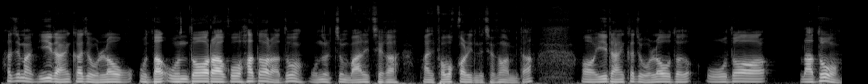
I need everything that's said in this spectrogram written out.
하지만 이 라인까지 올라온다라고 하더라도 오늘 좀 말이 제가 많이 버벅거리는데 죄송합니다. 어, 이 라인까지 올라오더라도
